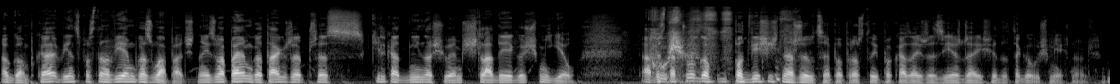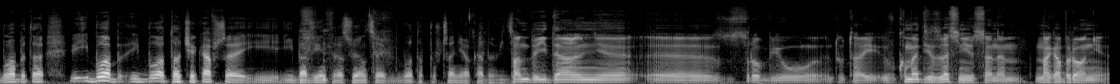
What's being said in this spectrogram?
o gąbkę, więc postanowiłem go złapać. No i złapałem go tak, że przez kilka dni nosiłem ślady jego śmigieł. A wystarczyło go podwiesić na żyłce po prostu i pokazać, że zjeżdża i się do tego uśmiechnąć. Byłoby to, i, byłoby, i było to ciekawsze i, i bardziej interesujące, jakby było to puszczenie oka do widza. Pan by idealnie e, zrobił tutaj komedię z Leslie Nielsenem na Gabronie.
